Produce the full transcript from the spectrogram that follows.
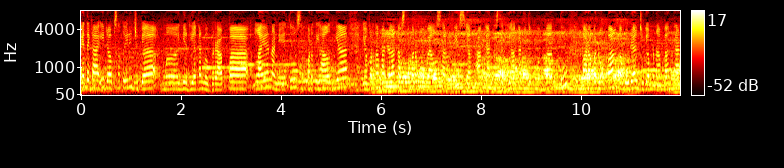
PT KAI Daob 1 ini juga menyediakan beberapa layanan yaitu seperti halnya yang pertama adalah customer mobile service yang akan disediakan untuk membantu para penumpang kemudian juga menambahkan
